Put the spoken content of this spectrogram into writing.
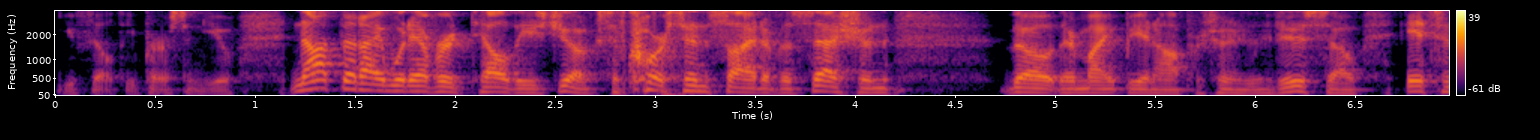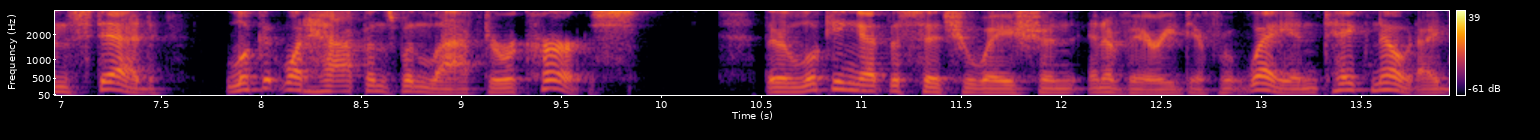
You filthy person, you. Not that I would ever tell these jokes, of course, inside of a session, though there might be an opportunity to do so. It's instead, look at what happens when laughter occurs. They're looking at the situation in a very different way. And take note, I,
